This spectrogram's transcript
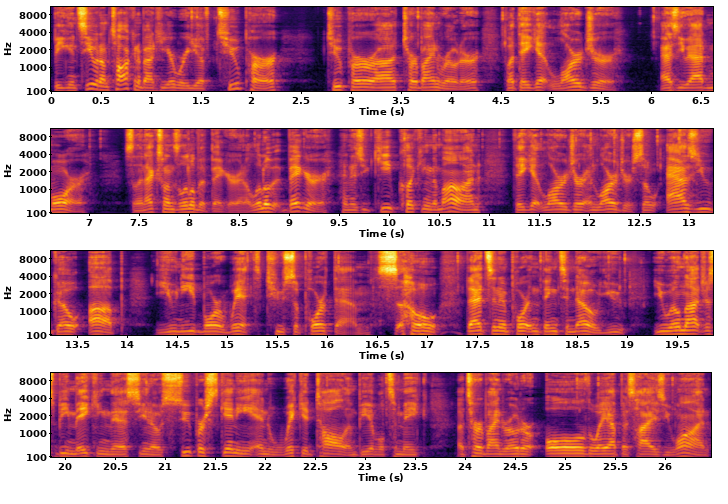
But you can see what I'm talking about here where you have two per, two per uh, turbine rotor, but they get larger as you add more. So the next one's a little bit bigger and a little bit bigger. And as you keep clicking them on, they get larger and larger. So as you go up, you need more width to support them. So that's an important thing to know. You you will not just be making this, you know, super skinny and wicked tall and be able to make a turbine rotor all the way up as high as you want.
